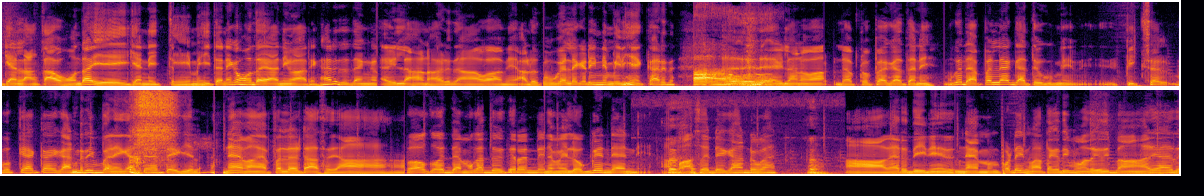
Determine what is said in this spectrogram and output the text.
ඉගැන් ලංකාව හොඳ ඒ ගැන එච්චේ ඒම හිතන එක හොඳ අනිවාරෙන් හරිද? දැන් ඇවිල් අහන හරි ආවා මේ අලු පුගල් එකට ඉන්න මිනිහෙක්. හරිද? ඇවිලානවා ලැප්ටොප්පය ගතනේ මොක දැපල්ලයක් ගත පික්සල් බොක්කයක් ගන්න තිබන ගත නැතේ කියලා. නෑම ඇපල්ලට ආස පෝකොත් දැමකක්ද කරන්න? නම ලොග්ගෙන් දැන්නේ පාසඩ්ඩේ ගහන්ඩුව වැරදි නේ නෑම පොටින් මතකති මතකති ආහරයද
